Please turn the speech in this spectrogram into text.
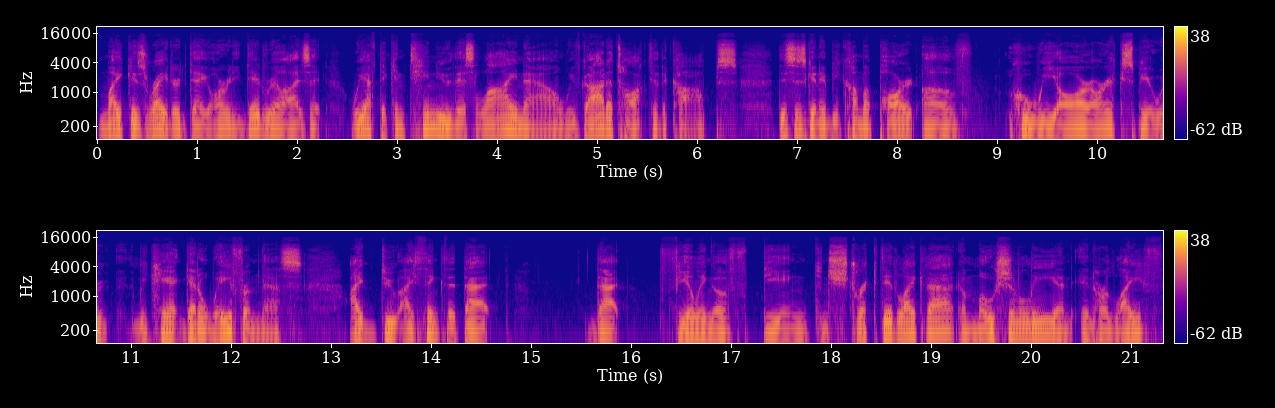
Mike is right, or they already did realize it. We have to continue this lie now. We've got to talk to the cops. This is going to become a part of who we are, our experience. We, we can't get away from this. I do. I think that that that feeling of being constricted like that emotionally and in her life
